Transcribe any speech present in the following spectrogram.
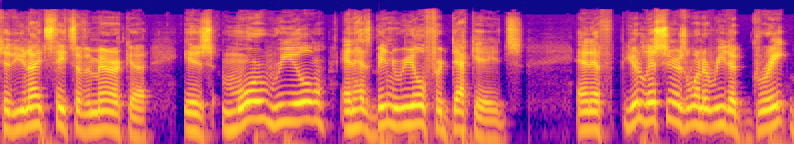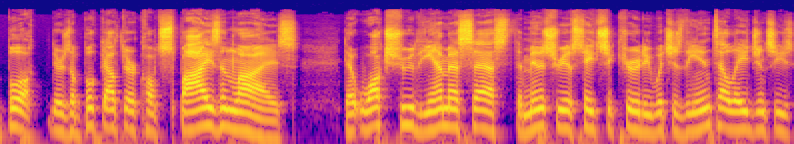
to the United States of America is more real and has been real for decades. And if your listeners want to read a great book, there's a book out there called Spies and Lies that walks through the MSS, the Ministry of State Security, which is the intel agencies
